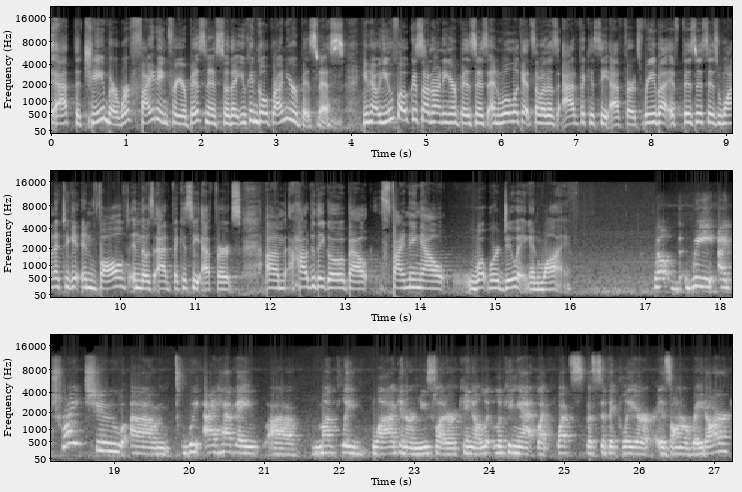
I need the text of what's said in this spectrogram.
at the chamber, we're fighting for your business so that you can go run your business. You know, you focus on running your business, and we'll look at some of those advocacy efforts. Reba, if businesses wanted to get involved in those advocacy efforts, um, how do they go about finding out what we're doing and why? Well, we I try to um, we I have a uh, monthly blog in our newsletter, you know, looking at like what specifically are, is on our radar.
